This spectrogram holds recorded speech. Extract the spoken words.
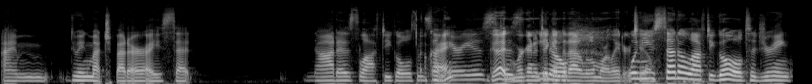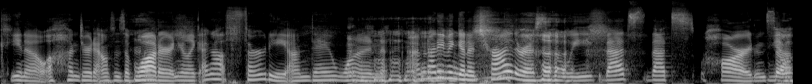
I'm doing much better. I set not as lofty goals in some Okay. areas. Good. We're going to dig into that a little more later when too. you set a lofty goal to drink, you know, 100 ounces of water and you're like, I got 30 on day one. I'm not even going to try the rest of the week. That's, that's hard. And so Yeah.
